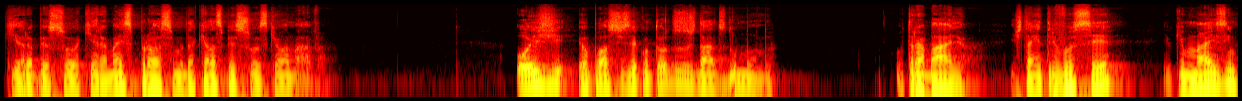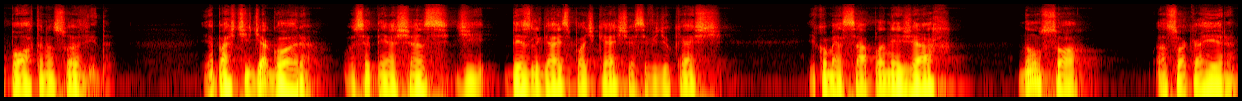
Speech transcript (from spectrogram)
que era a pessoa que era mais próxima daquelas pessoas que eu amava. Hoje eu posso dizer com todos os dados do mundo: o trabalho está entre você e o que mais importa na sua vida. E a partir de agora, você tem a chance de desligar esse podcast, esse videocast, e começar a planejar não só a sua carreira,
